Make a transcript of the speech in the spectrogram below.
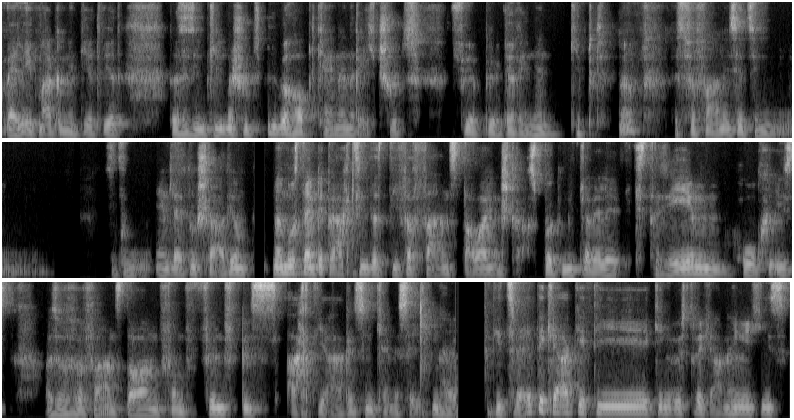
weil eben argumentiert wird, dass es im Klimaschutz überhaupt keinen Rechtsschutz für Bürgerinnen gibt. Das Verfahren ist jetzt im sozusagen Einleitungsstadium. Man muss da in Betracht ziehen, dass die Verfahrensdauer in Straßburg mittlerweile extrem hoch ist. Also Verfahrensdauern von fünf bis acht Jahre sind keine Seltenheit. Die zweite Klage, die gegen Österreich anhängig ist,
